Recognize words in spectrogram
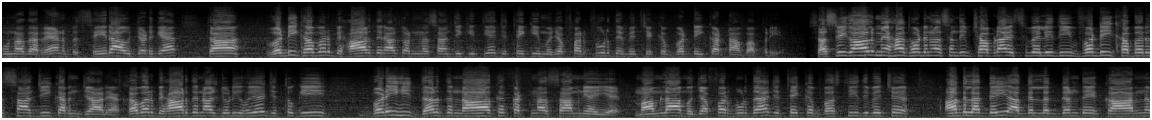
ਉਹਨਾਂ ਦਾ ਰਹਿਣ ਬਸੇਰਾ ਉਜੜ ਗਿਆ। ਤਾਂ ਵੱਡੀ ਖਬਰ ਬਿਹਾਰ ਦੇ ਨਾਲ ਤੁਹਾਡੇ ਨਾਲ ਸਾਂਝੀ ਕੀਤੀ ਹੈ, ਜਿੱਥੇ ਕਿ ਮੁਜ਼ੱਫਰਪੁਰ ਦੇ ਵਿੱਚ ਇੱਕ ਵੱਡੀ ਘਟਨਾ ਵਾਪਰੀ ਹੈ। ਸਤਿ ਸ੍ਰੀ ਅਕਾਲ, ਮੈਂ ਹਾਂ ਤੁਹਾਡੇ ਨਾਲ ਸੰਦੀਪ ਛਾਬੜਾ। ਇਸ ਵੇਲੇ ਦੀ ਵੱਡੀ ਖਬਰ ਸਾਂਝੀ ਕਰਨ ਜਾ ਰਿਹਾ। ਖਬਰ ਬਿਹਾਰ ਦੇ ਨਾਲ ਜੁੜੀ ਹੋਈ ਹੈ, ਜਿੱਥੋਂ ਕਿ ਬੜੀ ਹੀ ਦਰਦਨਾਕ ਘਟਨਾ ਸਾਹਮਣੇ ਆਈ ਹੈ। ਮਾਮਲਾ ਮੁਜ਼ੱਫਰਪੁਰ ਦਾ ਹੈ, ਜਿੱਥੇ ਇੱਕ ਬਸਤੀ ਦੇ ਵਿੱਚ ਅੱਗ ਲੱਗ ਗਈ। ਅੱਗ ਲੱਗਣ ਦੇ ਕਾਰਨ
